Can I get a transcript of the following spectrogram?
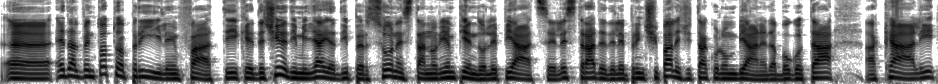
Eh, è dal 28 aprile infatti che decine di migliaia di persone stanno riempiendo le piazze e le strade delle principali città colombiane, da Bogotà a Cali,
